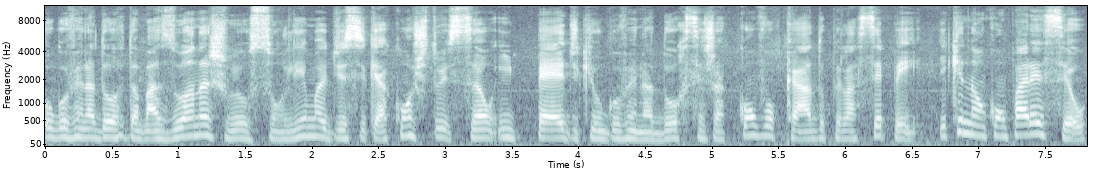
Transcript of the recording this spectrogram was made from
O governador do Amazonas, Wilson Lima, disse que a Constituição impede que um governador seja convocado pela CPI e que não compareceu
